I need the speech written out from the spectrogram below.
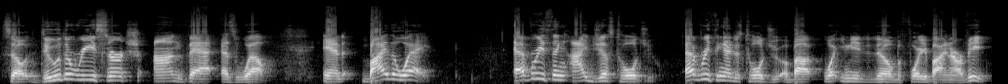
So do the research on that as well. And by the way, everything I just told you, everything I just told you about what you need to know before you buy an RV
